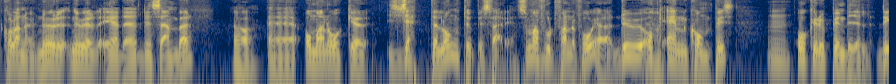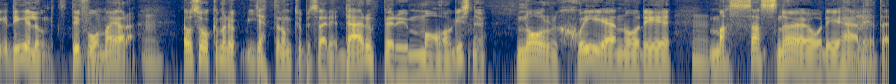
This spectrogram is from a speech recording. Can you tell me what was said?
Kolla nu, nu är det, nu är det- december. ja. Eh, om man åker jättelångt upp i Sverige, som man fortfarande får göra. Du och en kompis Mm. åker upp i en bil, det, det är lugnt, det får Mm. man göra. Mm. Och så åker man upp jättelångt upp i Sverige, där uppe är det ju magiskt nu. Norrsken och det är Mm. massa snö och det är härligheter.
